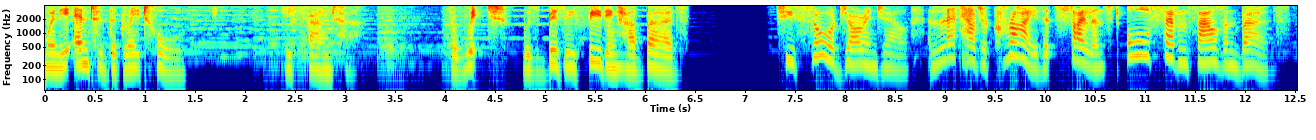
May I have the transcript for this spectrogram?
When he entered the great hall, he found her. The witch was busy feeding her birds. She saw Joringel and let out a cry that silenced all 7,000 birds.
